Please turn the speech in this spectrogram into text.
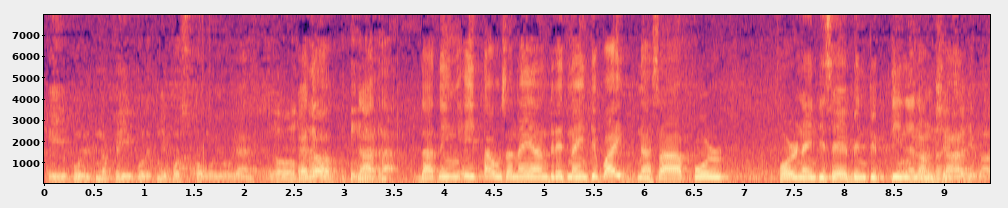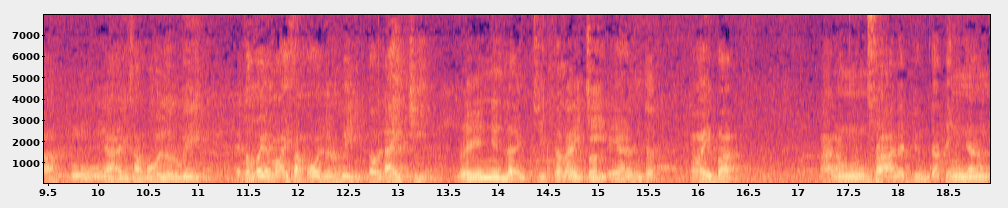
Favorite na favorite ni Boss Toyo yan. Oo. Ito, da- dating 8,995, nasa 4 497.50 na lang siya, di ba? Oo. Yan, isang colorway. Ito pa yung mga isang colorway. Ito, lychee. Ayun yung lychee, kakaiba. Lychee, ayan. Ganda. Kakaiba. Parang Mm. salad yung dating niya. Mm,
